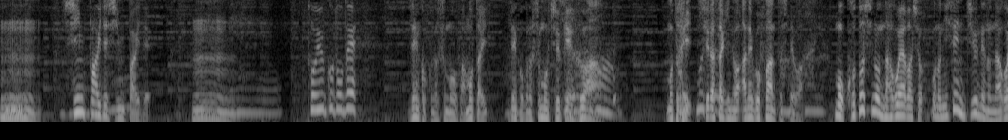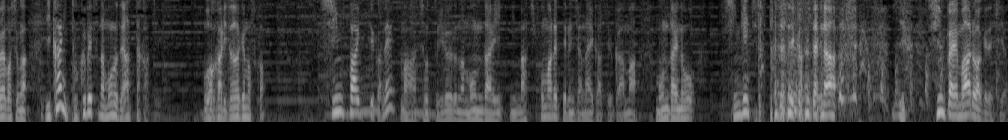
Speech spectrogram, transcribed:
えうん心配で心配で。うん。えということで全国の相撲ファン元い全国の相撲中継不安元い白鷺の姉子ファンとしてははい。もう今年の名古屋場所この2010年の名古屋場所がいかに特別なものであったかというお分かりいただけますか？心配っていうかね、まあ、ちょっといろいろな問題に巻き込まれてるんじゃないかというか、まあ、問題の震源地だったんじゃないかみたいな 心配もあるわけですよ、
